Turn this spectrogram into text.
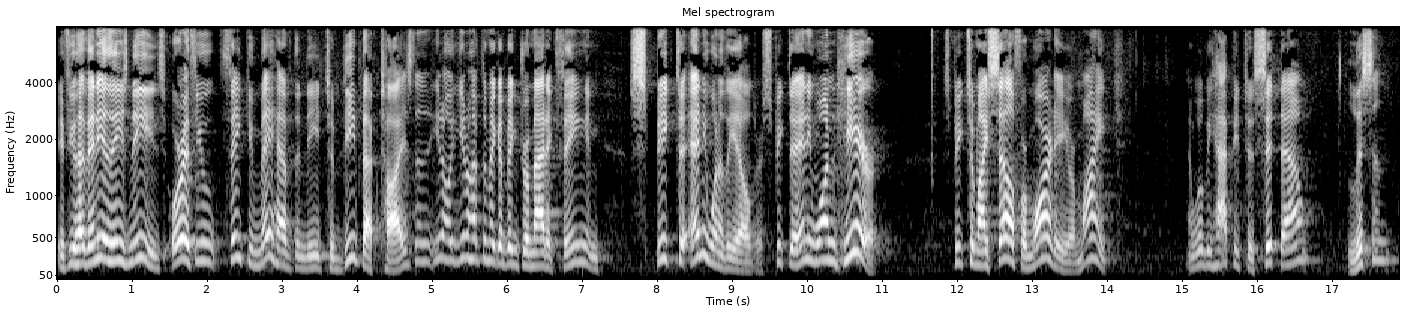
If you have any of these needs, or if you think you may have the need to be baptized, then you, know, you don't have to make a big dramatic thing and speak to any one of the elders, speak to anyone here, speak to myself or Marty or Mike, and we'll be happy to sit down, listen,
